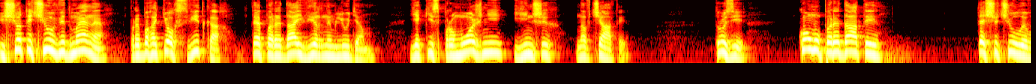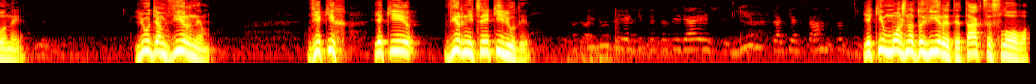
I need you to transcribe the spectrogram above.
І що ти чув від мене при багатьох свідках, те передай вірним людям, які спроможні інших навчати. Друзі, кому передати те, що чули вони? Людям вірним, в яких які вірні це які люди? Яким можна довірити, так, це слово,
